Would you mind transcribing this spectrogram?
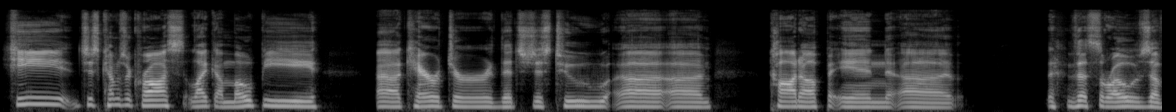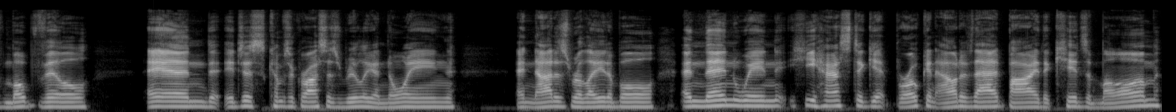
he just comes across like a mopey uh, character that's just too uh, uh, caught up in uh, the throes of Mopeville, and it just comes across as really annoying and not as relatable. And then when he has to get broken out of that by the kid's mom,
